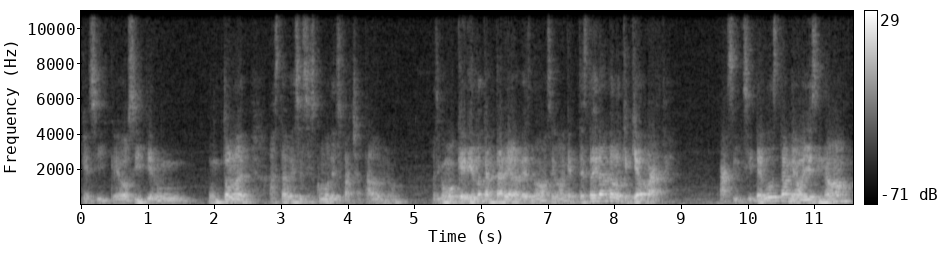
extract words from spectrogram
que sí, que Ozzy tiene un, un tono, de, hasta a veces es como desfachatado, ¿no? Así como queriendo cantar y a la vez no, así como que te estoy dando lo que quiero darte. Así, si te gusta, me oyes, si no,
